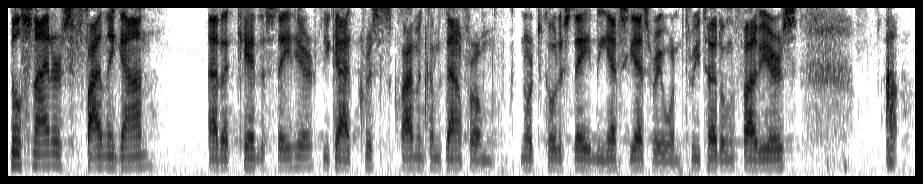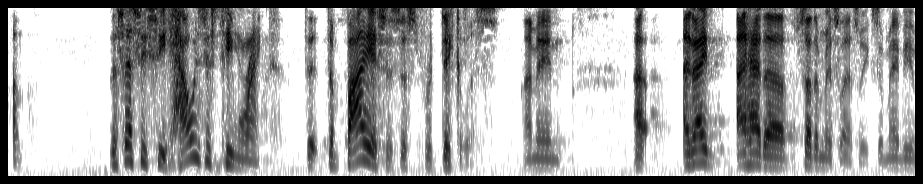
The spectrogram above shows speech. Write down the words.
Bill Snyder's finally gone out of Kansas State here. You got Chris Klieman comes down from North Dakota State in the FCS where he won three titles in five years. I, I, this SEC, how is this team ranked? The, the bias is just ridiculous. I mean, I, and I, I had a Southern Miss last week, so maybe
